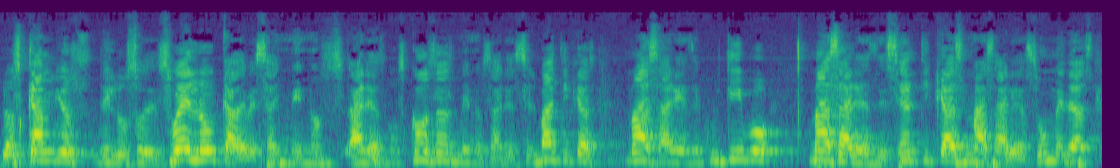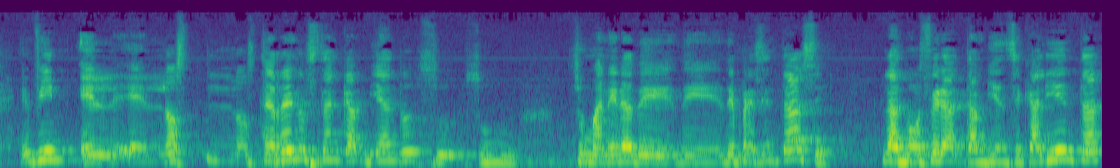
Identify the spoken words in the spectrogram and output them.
los cambios del uso del suelo, cada vez hay menos áreas boscosas, menos áreas selváticas, más áreas de cultivo, más áreas desérticas, más áreas húmedas, en fin, los, los terrenos están cambiando su, su- manera de, de- presentarse. La atmósfera también se calienta,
